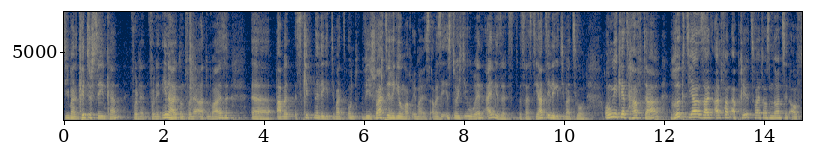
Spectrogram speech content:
die man kritisch sehen kann, von den, von den Inhalten und von der Art und Weise, äh, aber es gibt eine Legitimation, und wie schwach die Regierung auch immer ist, aber sie ist durch die UN eingesetzt. Das heißt, sie hat die Legitimation. Umgekehrt, Haftar rückt ja seit Anfang April 2019 auf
